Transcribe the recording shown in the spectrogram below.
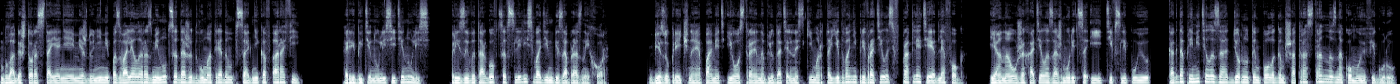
благо что расстояние между ними позволяло разминуться даже двум отрядам всадников Арафи. Ряды тянулись и тянулись, призывы торговцев слились в один безобразный хор. Безупречная память и острая наблюдательность Кимарта едва не превратилась в проклятие для Фог, и она уже хотела зажмуриться и идти вслепую, когда приметила за отдернутым пологом шатра странно знакомую фигуру.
